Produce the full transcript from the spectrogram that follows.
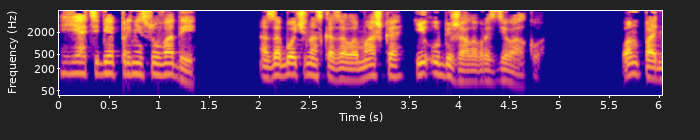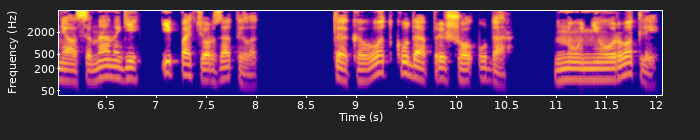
«Я тебе принесу воды», – озабоченно сказала Машка и убежала в раздевалку. Он поднялся на ноги и потер затылок. Так вот куда пришел удар. Ну не урод ли?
